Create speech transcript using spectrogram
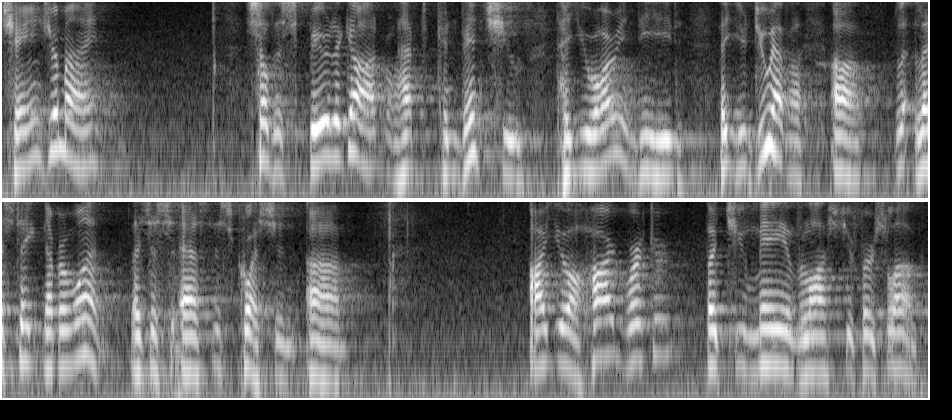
Change your mind so the Spirit of God will have to convince you that you are in need, that you do have a. Let's take number one. Let's just ask this question um, Are you a hard worker, but you may have lost your first love?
